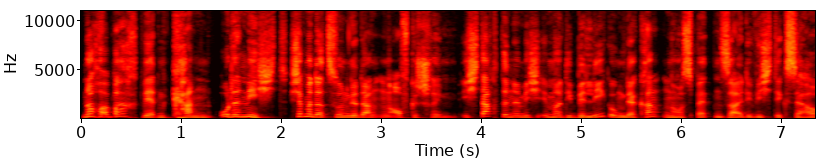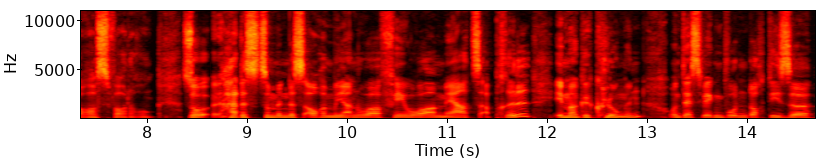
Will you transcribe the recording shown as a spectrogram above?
noch erbracht werden kann oder nicht. Ich habe mir dazu einen Gedanken aufgeschrieben. Ich dachte nämlich immer, die Belegung der Krankenhausbetten sei die wichtigste Herausforderung. Herausforderung. So hat es zumindest auch im Januar, Februar, März, April immer geklungen. Und deswegen wurden doch diese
